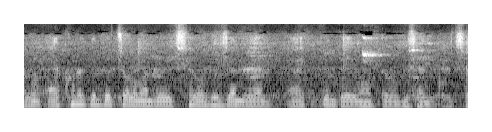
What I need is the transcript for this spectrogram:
এবং এখনও কিন্তু চলমান রয়েছে অভিযান, র্যাব এক কিন্তু এই মুহূর্তে অভিযান করছে।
